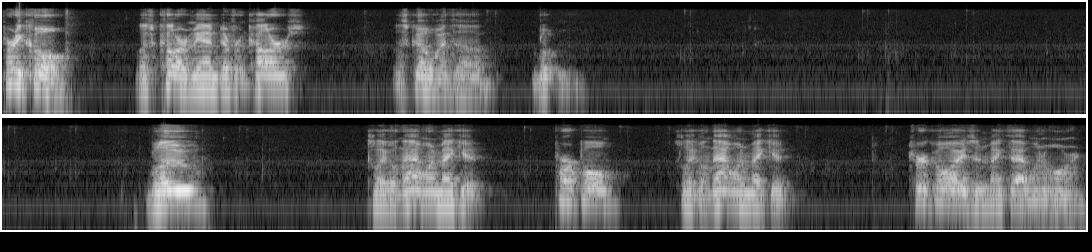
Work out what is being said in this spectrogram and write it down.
Pretty cool. Let's color them in different colors. Let's go with uh, blue. blue Click on that one, make it purple. Click on that one, make it turquoise, and make that one orange.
